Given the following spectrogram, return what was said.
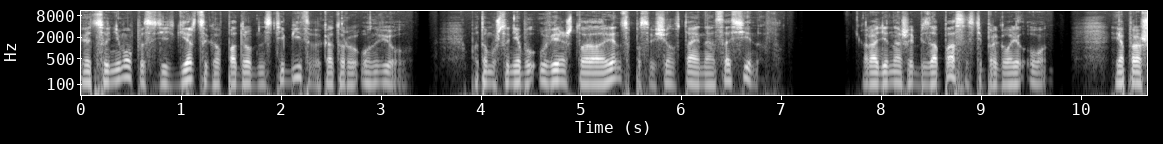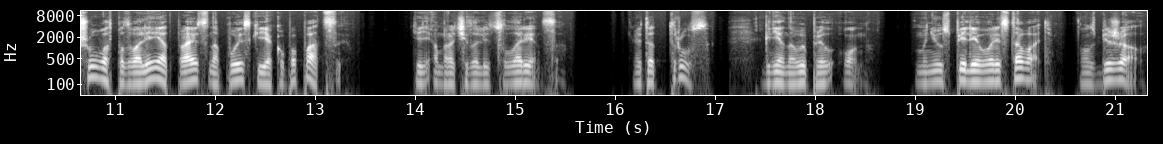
Эцо не мог посвятить герцога в подробности битвы, которую он вел, потому что не был уверен, что Лоренцо посвящен в тайны ассасинов. «Ради нашей безопасности», — проговорил он, — «я прошу у вас позволения отправиться на поиски Якоба Пацци». Тень омрачила лицо Лоренцо. «Этот трус», — гневно выпалил он. «Мы не успели его арестовать. Он сбежал.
